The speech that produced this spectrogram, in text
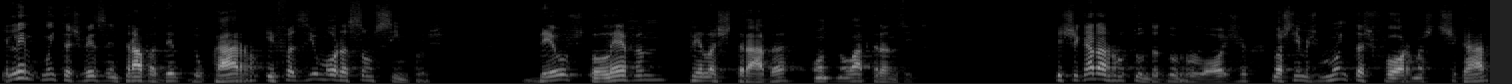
E lembro que muitas vezes entrava dentro do carro e fazia uma oração simples. Deus leva-me pela estrada onde não há trânsito. E chegar à rotunda do relógio, nós temos muitas formas de chegar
